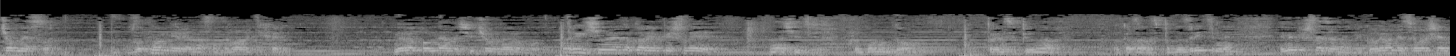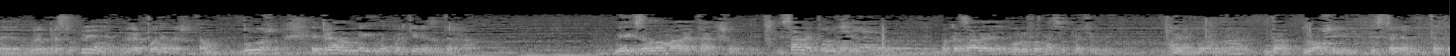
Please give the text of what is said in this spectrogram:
Чорною сотні. В одному мірі нас називали Тихарі. Ми виконували всю чорну роботу. Три чоловіка, які пішли значить, в одному дому. В принципі, нам оказались подозрительні. І ми пішли за ними. Коли вони совершили вже преступлення, вже поняли, що там було що, і прямо ми їх на квартирі задержали. Ми їх заламали так, що і самі отримали, показали вооружене сопротивлення. Да, нож і пістолет і ТТ.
